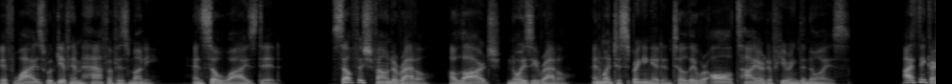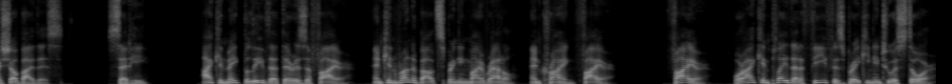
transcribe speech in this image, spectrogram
if Wise would give him half of his money, and so Wise did. Selfish found a rattle, a large, noisy rattle, and went to springing it until they were all tired of hearing the noise. I think I shall buy this, said he. I can make believe that there is a fire, and can run about springing my rattle, and crying, Fire! Fire! Or I can play that a thief is breaking into a store,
